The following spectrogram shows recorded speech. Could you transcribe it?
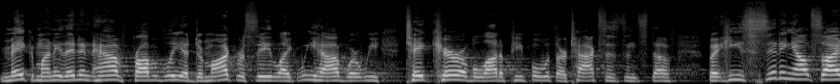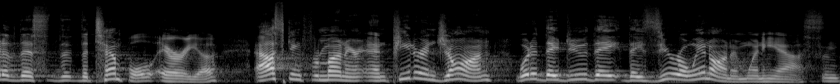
make money. They didn't have probably a democracy like we have where we take care of a lot of people with our taxes and stuff. But he's sitting outside of this, the, the temple area asking for money. And Peter and John, what did they do? They, they zero in on him when he asks. And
